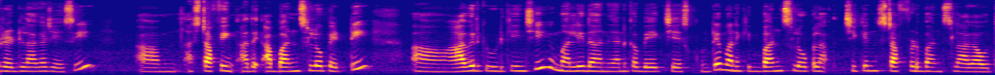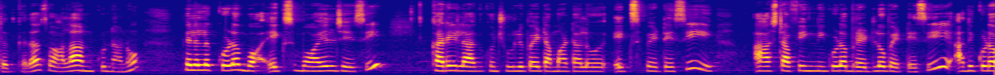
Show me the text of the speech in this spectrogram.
బ్రెడ్ లాగా చేసి స్టఫింగ్ అదే ఆ బన్స్లో పెట్టి ఆవిరికి ఉడికించి మళ్ళీ దాన్ని కనుక బేక్ చేసుకుంటే మనకి బన్స్ లోపల చికెన్ స్టఫ్డ్ బన్స్ లాగా అవుతుంది కదా. సో అలా అనుకున్నాను. పిల్లలకు కూడా బా ఎగ్స్ బాయిల్ చేసి కర్రీ లాగా కొంచెం ఉల్లిపాయ టమాటాలు ఎగ్స్ పెట్టేసి ఆ స్టఫింగ్ని కూడా బ్రెడ్లో పెట్టేసి అది కూడా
